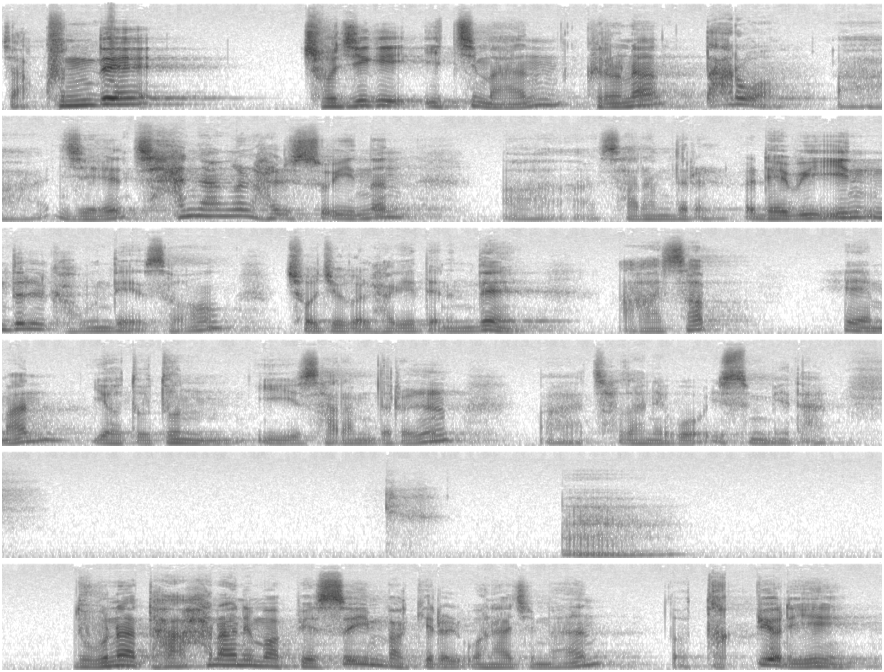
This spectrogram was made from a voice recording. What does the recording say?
자, 군대 조직이 있지만 그러나 따로 아, 이제 찬양을 할 수 있는 아, 사람들을 레위인들 가운데에서 조직을 하게 되는데 아삽, 해만, 여두둔 이 사람들을 아, 찾아내고 있습니다. 아, 누구나 다 하나님 앞에 쓰임 받기를 원하지만 또 특별히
